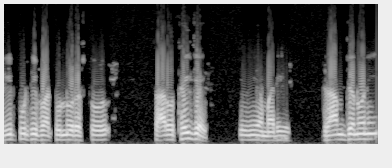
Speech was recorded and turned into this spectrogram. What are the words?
વીરપુરથી ભાટુરનો રસ્તો સારો થઈ જાય એવી અમારી ગ્રામજનોની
